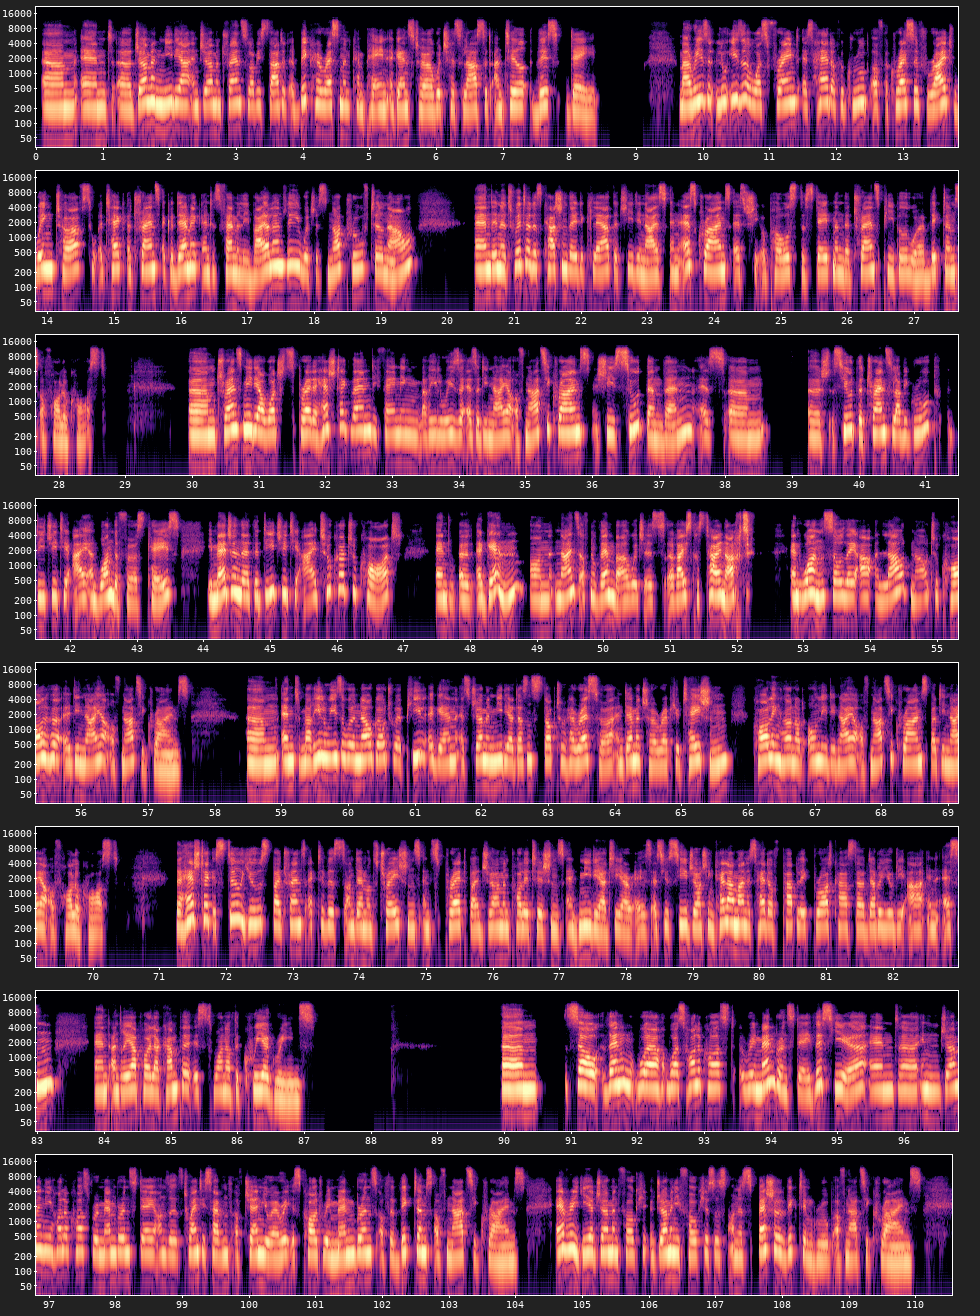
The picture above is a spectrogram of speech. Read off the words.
Um, and uh, German media and German trans lobby started a big harassment campaign against her, which has lasted until this day. Marie-Louise was framed as head of a group of aggressive right-wing turfs who attack a trans academic and his family violently, which is not proved till now. And in a Twitter discussion, they declared that she denies NS crimes as she opposed the statement that trans people were victims of Holocaust. Um, Transmedia Watch spread a hashtag then defaming Marie Louise as a denier of Nazi crimes. She sued them then as um, uh, sued the trans lobby group DGTI and won the first case. Imagine that the DGTI took her to court and uh, again on 9th of November, which is Reichskristallnacht, and won. So they are allowed now to call her a denier of Nazi crimes. Um, and Marie-Louise will now go to appeal again as German media doesn't stop to harass her and damage her reputation, calling her not only denier of Nazi crimes, but denier of Holocaust. The hashtag is still used by trans activists on demonstrations and spread by German politicians and media TRAs. As you see, Georgine Kellermann is head of public broadcaster WDR in Essen, and Andrea Peuler Kampe is one of the queer greens. Um, so then was Holocaust Remembrance Day this year, and uh, in Germany, Holocaust Remembrance Day on the 27th of January is called Remembrance of the Victims of Nazi Crimes. Every year, German Germany focuses on a special victim group of Nazi crimes.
